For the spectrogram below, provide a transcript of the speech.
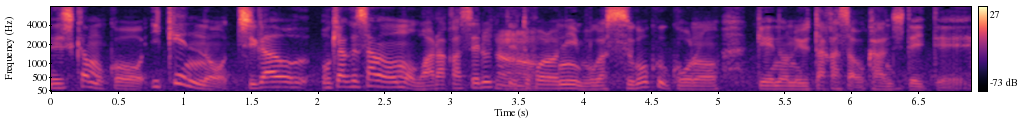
でしかもこう意見の違うお客さんをも笑かせるっていうところに僕はすごくこの芸能の豊かさを感じていて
